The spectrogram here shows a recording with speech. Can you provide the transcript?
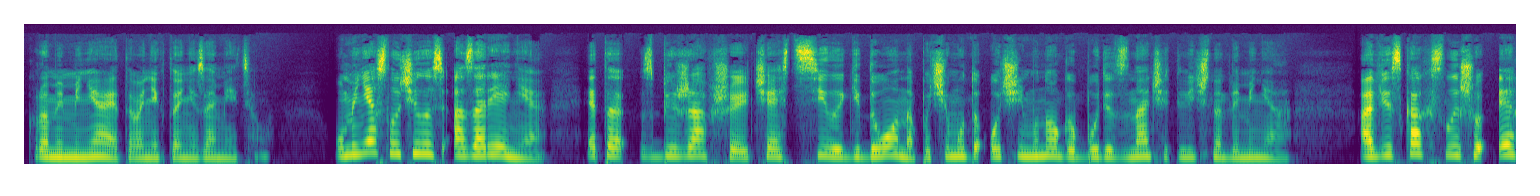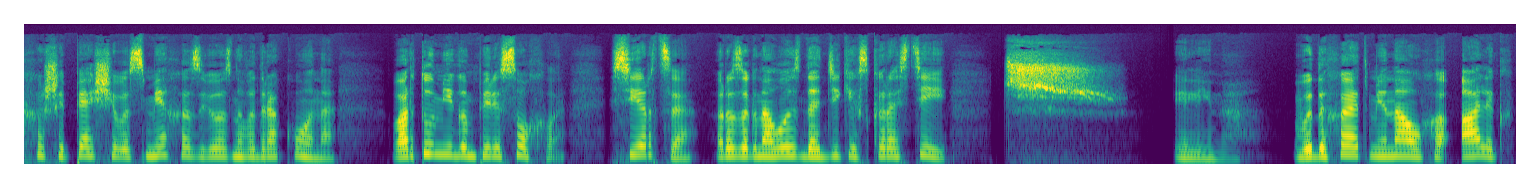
кроме меня этого никто не заметил. У меня случилось озарение — эта сбежавшая часть силы Гедеона почему-то очень много будет значить лично для меня. а в висках слышу эхо шипящего смеха звездного дракона. Во рту мигом пересохло. Сердце разогналось до диких скоростей. Тш, Элина. Выдыхает мне на ухо Алик,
